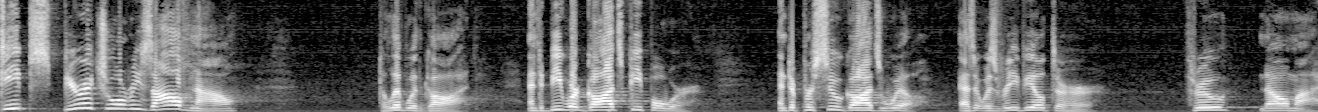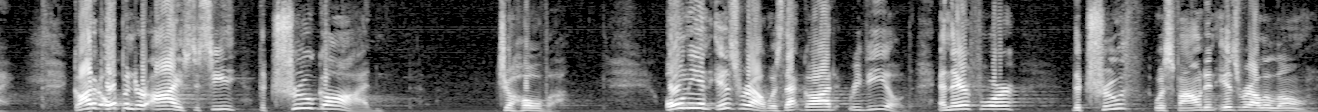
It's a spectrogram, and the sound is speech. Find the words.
deep spiritual resolve now to live with God and to be where God's people were and to pursue God's will as it was revealed to her through Naomi. God had opened her eyes to see the true God, Jehovah. Only in Israel was that God revealed. And therefore, the truth was found in Israel alone.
